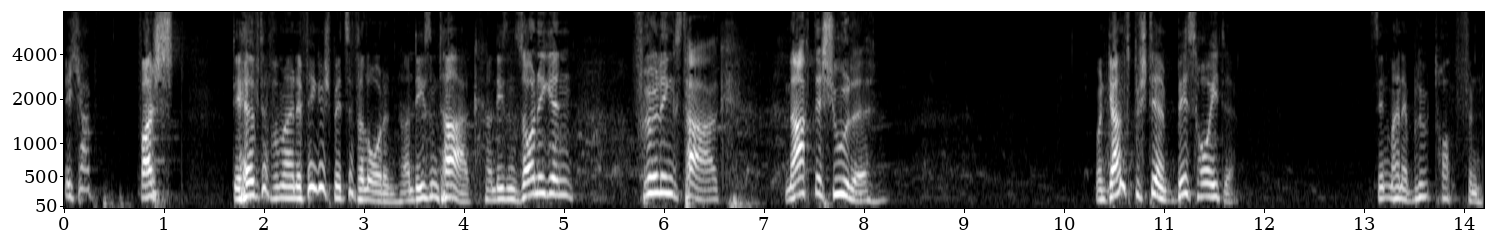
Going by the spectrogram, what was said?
ich habe fast die Hälfte von meiner Fingerspitze verloren an diesem Tag, an diesem sonnigen Frühlingstag nach der Schule. Und ganz bestimmt bis heute sind meine Bluttropfen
